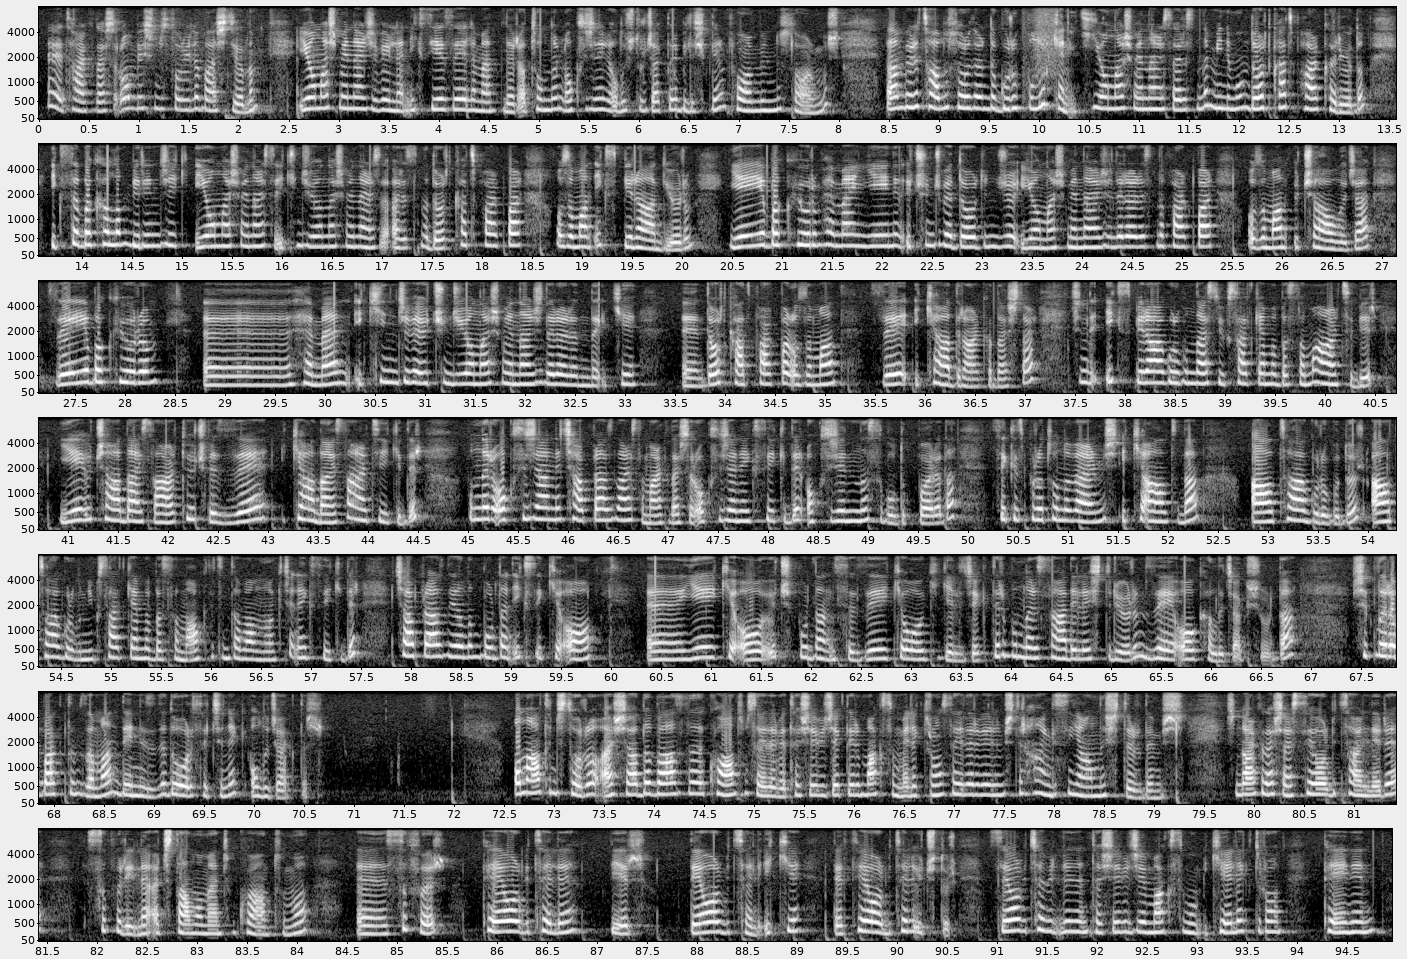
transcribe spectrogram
Evet arkadaşlar 15. soruyla başlayalım. İyonlaşma enerji verilen X, Y, Z elementleri atomların oksijen ile oluşturacakları bileşiklerin formülünü sormuş. Ben böyle tablo sorularında grup bulurken iki iyonlaşma enerjisi arasında minimum 4 kat fark arıyordum. X'e bakalım birinci iyonlaşma enerjisi ikinci iyonlaşma enerjisi arasında 4 kat fark var. O zaman X 1A diyorum. Y'ye bakıyorum hemen Y'nin 3. ve 4. iyonlaşma enerjileri arasında fark var. O zaman 3A olacak. Z'ye bakıyorum. Ee, hemen ikinci ve üçüncü iyonlaşma enerjileri arasında 2 e, 4 kat fark var. O zaman Z 2A'dır arkadaşlar. Şimdi X 1A grubundaysa yükseltgenme basamağı artı 1. Y 3A'daysa artı 3 ve Z 2A'daysa artı 2'dir. Bunları oksijenle çaprazlarsam arkadaşlar oksijen eksi 2'dir. Oksijeni nasıl bulduk bu arada? 8 protonu vermiş 2 6'dan 6A grubudur. 6A grubunun yükseltgenme basamağı oktetini tamamlamak için eksi 2'dir. Çaprazlayalım. Buradan X2O, e, Y2O3 buradan ise Z2O2 gelecektir. Bunları sadeleştiriyorum. ZO kalacak şurada. Şıklara baktığım zaman denizde doğru seçenek olacaktır. 16. soru aşağıda bazı kuantum sayıları ve taşıyabilecekleri maksimum elektron sayıları verilmiştir. Hangisi yanlıştır demiş. Şimdi arkadaşlar S orbitalleri 0 ile açısal momentum kuantumu 0, P orbitali 1, D orbitali 2 ve F orbitali 3'tür. S orbitalinin taşıyabileceği maksimum 2 elektron, P'nin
